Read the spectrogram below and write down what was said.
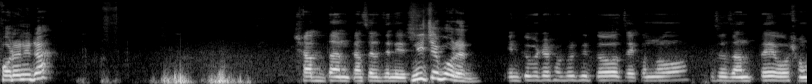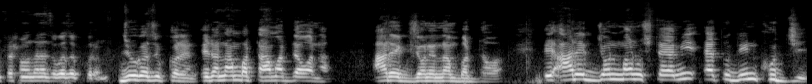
পড়েন এটা? সাবধান কাঁচের জিনিস। নিচে পড়েন। ইনকিউবেটর সম্পর্কিত যে কোনো কিছু জানতে ও সমস্যা সমাধানে যোগাযোগ করুন। যোগাযোগ করেন। এটা নাম্বারটা আমার দেওয়া না। আরেকজনের নাম্বার দেওয়া। এই আরেকজন মানুষটাই আমি এতদিন খুঁজছি।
